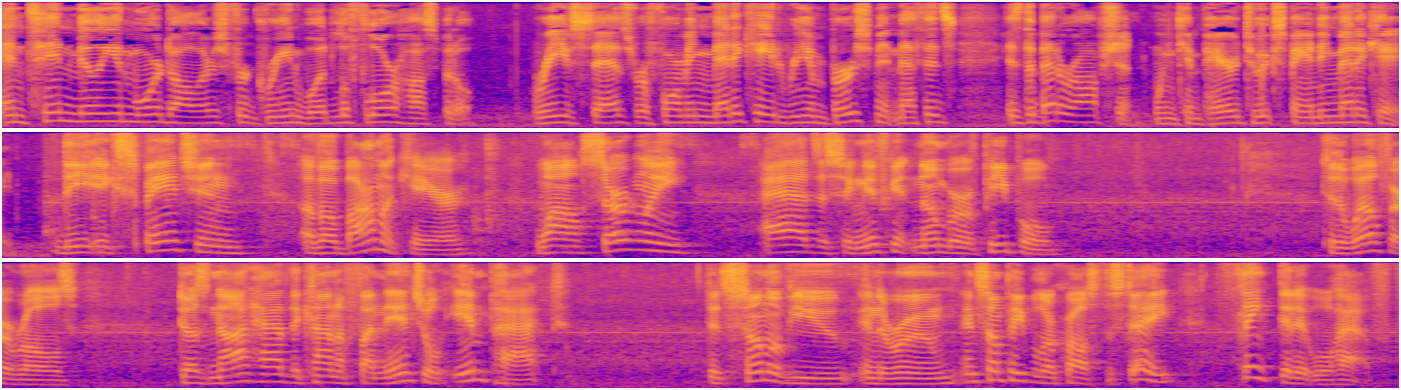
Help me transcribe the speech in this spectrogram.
and 10 million more dollars for Greenwood LeFlore Hospital. Reeves says reforming Medicaid reimbursement methods is the better option when compared to expanding Medicaid. The expansion of Obamacare, while certainly adds a significant number of people to the welfare rolls, does not have the kind of financial impact that some of you in the room and some people across the state think that it will have.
